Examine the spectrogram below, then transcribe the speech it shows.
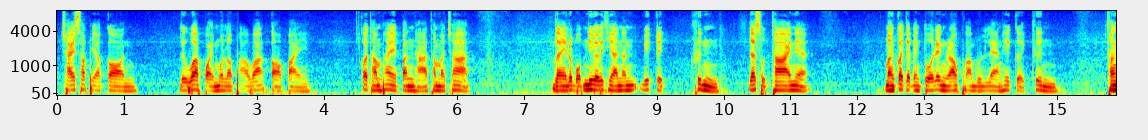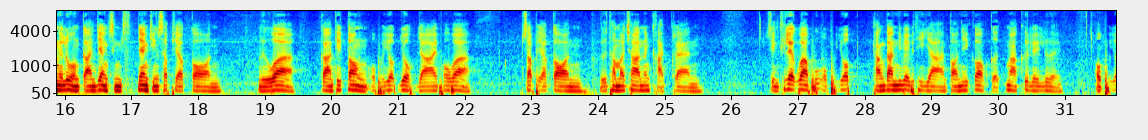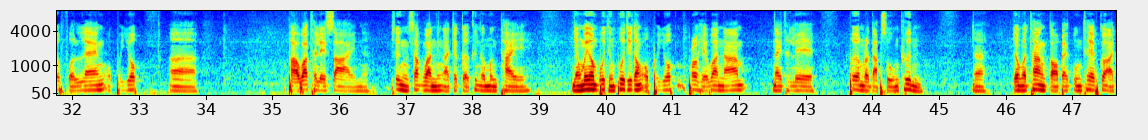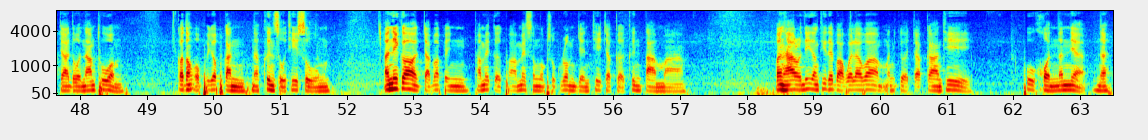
ใช้ทรัพยากร หรือว่าปล่อยมลภาวะต่อไป ก็ทำให้ปัญหาธรรมชาติ ในระบบนิเวศวิทยานั้นวิกฤตขึ้น และสุดท้ายเนี่ยมันก็จะเป็นตัวเร่งร้าความรุนแรงให้เกิดขึ้น ทั้งในเรื่องของการแย่งชิงแย่งชิงทรัพยากร หรือว่าการที่ต้องอพยพโยกย้าย เพราะว่าทรัพยากรหรือธรรมชาตินั้นขาดแคลน สิ่งที่เรียกว่าผู้อพยพ ทางด้านนิเวศวิทยาตอนนี้ก็เกิดมากขึ้นเรื่อยๆ อพยพฝนแรงอพยพภาวะทะเลทรายนะซึ่งสักวันหนึ่งอาจจะเกิดขึ้นกับเมืองไทย ยังไม่ต้องพูดถึงผู้ที่ต้องอพยพ เพราะเหตุว่าน้ำในทะเลเพิ่มระดับสูงขึ้นนะจนกระทั่งต่อไปกรุงเทพก็อาจจะโดนน้ำท่วม ก็ต้องอพยพกันนะขึ้นสู่ที่สูง อันนี้ก็จัดว่าเป็นทำให้เกิดความไม่สงบสุขร่มเย็นที่จะเกิดขึ้นตามมา ปัญหาเหล่านี้ดังที่ได้บอกไว้แล้วว่ามันเกิดจากการที่ผู้คนนั้นเนี่ยนะ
